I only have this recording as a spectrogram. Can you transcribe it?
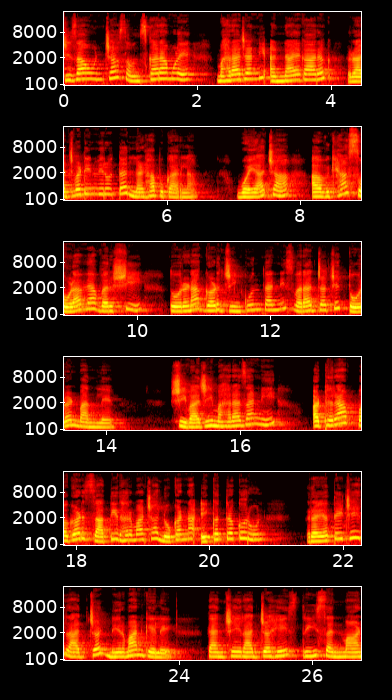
जिजाऊंच्या संस्कारामुळे महाराजांनी अन्यायकारक राजवटींविरुद्ध लढा पुकारला. वयाच्या अवघ्या सोळाव्या वर्षी तोरणागड जिंकून त्यांनी स्वराज्याचे तोरण बांधले. शिवाजी महाराजांनी अठरा पगड जाती धर्माच्या लोकांना एकत्र करून रयतेचे राज्य निर्माण केले. त्यांचे राज्य हे स्त्री सन्मान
